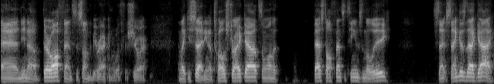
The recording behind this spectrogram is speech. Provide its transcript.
and you know their offense is something to be reckoned with for sure. And like you said, you know, twelve strikeouts and one of the best offensive teams in the league. Sen- Senga's that guy.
